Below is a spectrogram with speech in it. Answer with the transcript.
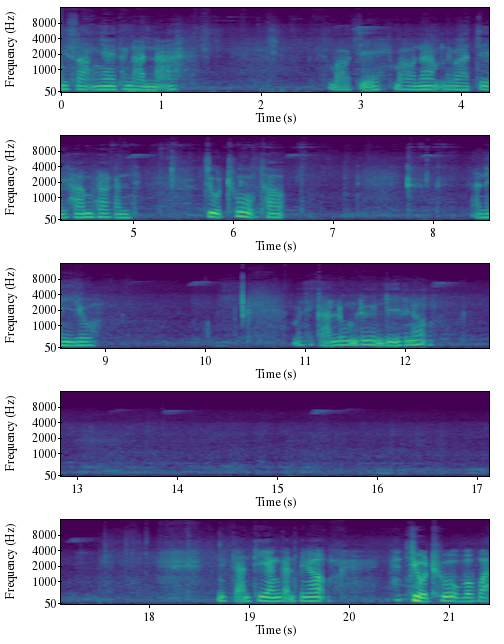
มีสร้างใหญ่ทางด้านหนาบ่าวเจบ่าวน้ำหรือว่าเจคำพากันจุดทูบเท่า อันนี้อยู่บรรยากาศลุ่มลื่นดีพี่น้องมีการเทียงกันพี่น้องจุดทูบเอาไว้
